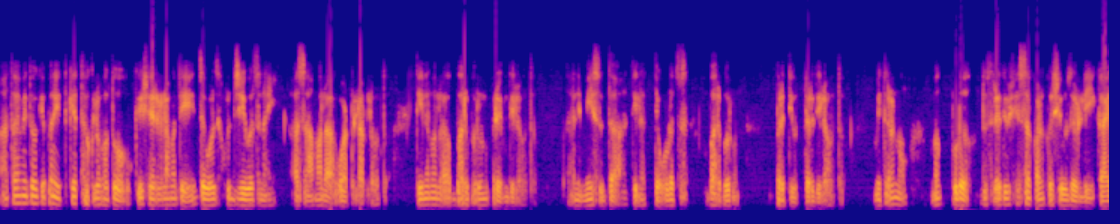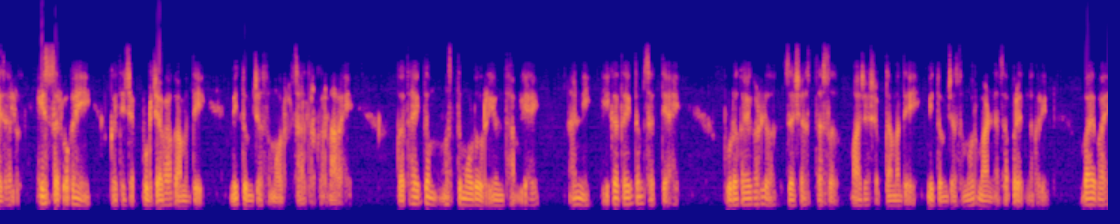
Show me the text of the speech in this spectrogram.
आता आम्ही दोघे पण इतके थकलो होतो की शरीरामध्ये जवळजवळ जीवच नाही असं आम्हाला वाटू लागलं होतं. तिने मला भरभरून प्रेम दिलं होतं. आणि मी सुद्धा तिला तेवढंच भरभरून प्रत्युत्तर दिलं होतं. मित्रांनो मग पुढं दुसऱ्या दिवशी सकाळ कशी उजळली काय झालं हे सर्व काही कथेच्या पुढच्या भागामध्ये मी तुमच्यासमोर सादर करणार आहे. कथा एकदम मस्त मोडवर येऊन थांबली आहे आणि ही कथा एकदम सत्य आहे. पुढं काय घडलं जशाच तसं माझ्या शब्दामध्ये मी तुमच्यासमोर मांडण्याचा प्रयत्न करीन. Bye bye.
